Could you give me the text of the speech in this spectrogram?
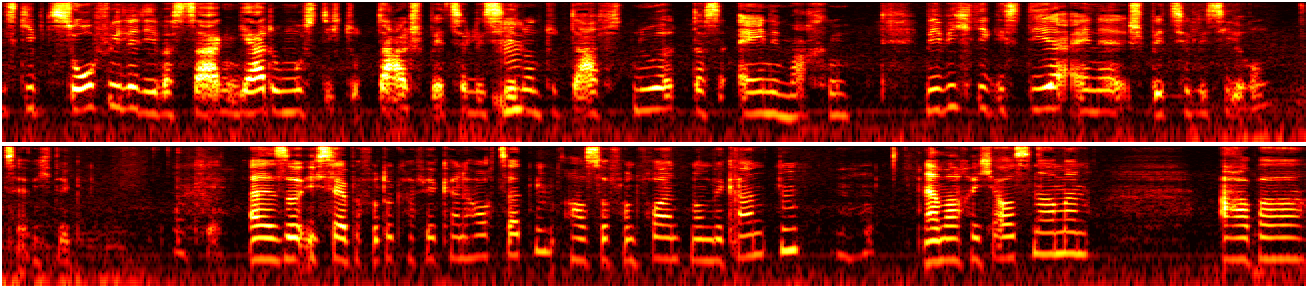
Es gibt so viele, die was sagen, ja, du musst dich total spezialisieren Mhm. und du darfst nur das eine machen. Wie wichtig ist dir eine Spezialisierung? sehr wichtig. Okay. Also ich selber fotografiere keine Hochzeiten, außer von Freunden und Bekannten. Da mache ich Ausnahmen. Aber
